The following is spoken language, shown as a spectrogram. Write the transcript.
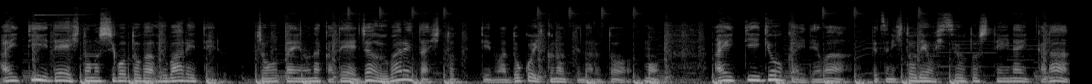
IT で人の仕事が奪われている状態の中でじゃあ奪われた人っていうのはどこ行くのってなるともう IT 業界では別に人手を必要としていないから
